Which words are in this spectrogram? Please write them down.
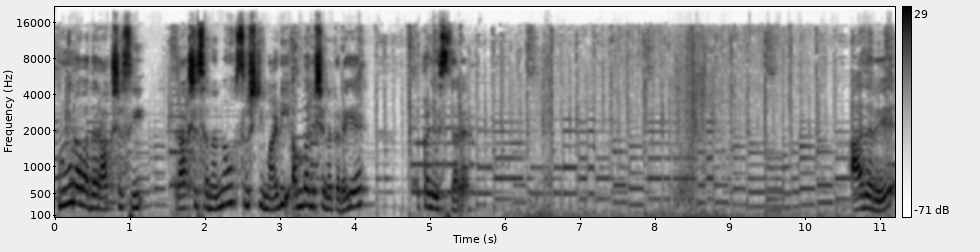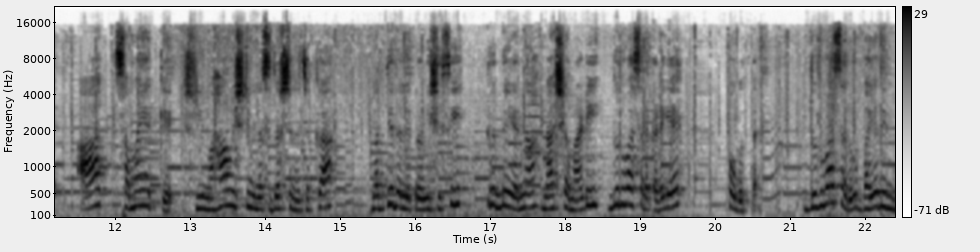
ಕ್ರೂರವಾದ ರಾಕ್ಷಸಿ ರಾಕ್ಷಸನನ್ನು ಸೃಷ್ಟಿ ಮಾಡಿ ಅಂಬರೀಷನ ಕಡೆಗೆ ಕಳಿಸ್ತಾರೆ. ಆದರೆ ಆ ಸಮಯಕ್ಕೆ ಶ್ರೀ ಮಹಾವಿಷ್ಣುವಿನ ಸುದರ್ಶನ ಚಕ್ರ ಮಧ್ಯದಲ್ಲಿ ಪ್ರವೇಶಿಸಿ ಕೃದ್ಧೆಯನ್ನ ನಾಶ ಮಾಡಿ ದುರ್ವಾಸರ ಕಡೆಗೆ ಹೋಗುತ್ತೆ. ದುರ್ವಾಸರು ಭಯದಿಂದ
